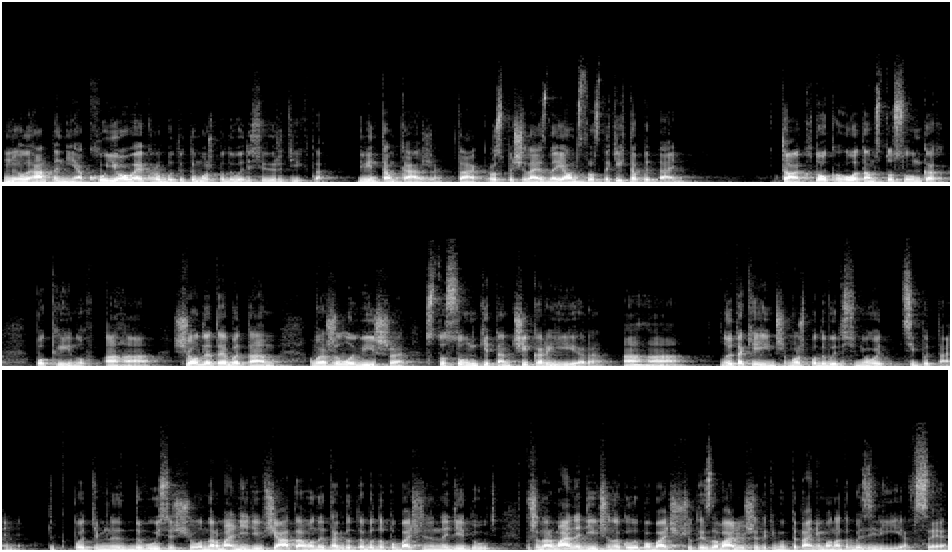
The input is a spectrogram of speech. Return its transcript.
Ну, елегантно ніяк. Хуйово, як робити, ти можеш подивитися у Вірдікта. Він там каже: так, розпочинай знайомство з таких то питань. Так, хто кого там в стосунках покинув? Ага. Що для тебе там важливіше? Стосунки там чи кар'єра? Ага. Ну і таке інше. Можеш подивитись у нього ці питання. Ти потім не дивуйся, що нормальні дівчата вони так до тебе до побачення не дійдуть. Тому що нормальна дівчина, коли побачить, що ти завалюєш такими питаннями, вона тебе зіліє. Все.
